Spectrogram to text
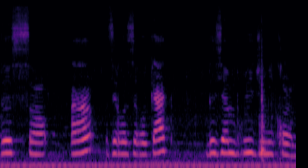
201 004. Deuxième bruit du micro-ondes.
